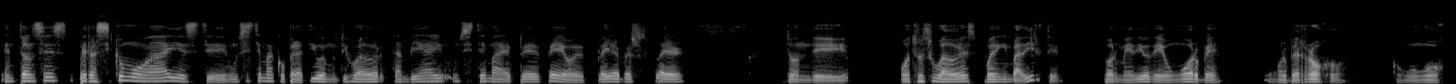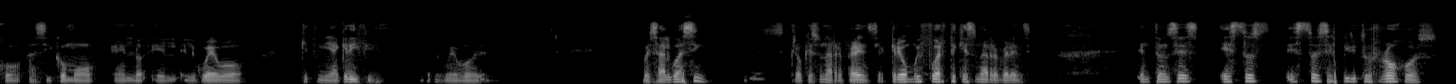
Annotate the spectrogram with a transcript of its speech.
Entonces, pero así como hay este, un sistema cooperativo de multijugador, también hay un sistema de PvP o de player versus player, donde otros jugadores pueden invadirte por medio de un orbe, un orbe rojo, con un ojo, así como el, el huevo que tenía Griffith, el huevo, pues algo así. Creo que es una referencia, creo muy fuerte que es una referencia. Entonces, estos, estos espíritus rojos,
